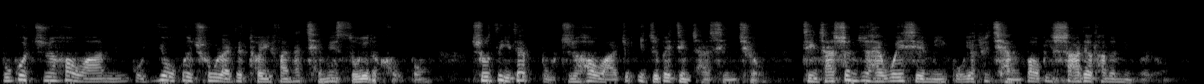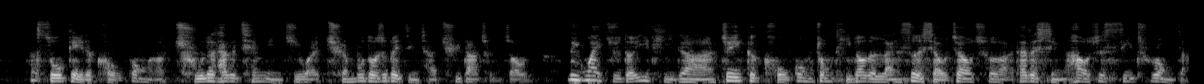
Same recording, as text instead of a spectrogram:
不过之后啊，米果又会出来再推翻他前面所有的口供，说自己在捕之后啊，就一直被警察刑求。警察甚至还威胁米果要去强暴并杀掉他的女儿。他所给的口供啊，除了他的签名之外，全部都是被警察屈打成招的。另外值得一提的啊，这一个口供中提到的蓝色小轿车啊，它的型号是 Citroen 的。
